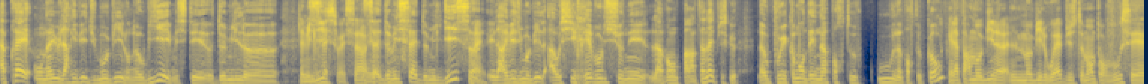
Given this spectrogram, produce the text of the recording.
Après, on a eu l'arrivée du mobile, on a oublié, mais c'était euh, 2000, euh, 2010, ouais, ça. oui. 2007-2010. Ouais. Et l'arrivée du mobile a aussi révolutionné la vente par Internet, puisque là, vous pouvez commander n'importe où, n'importe quand. Et la part mobile, le mobile web, justement, pour vous, c'est.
